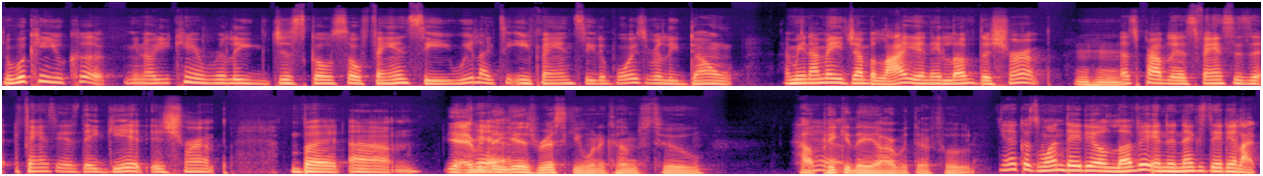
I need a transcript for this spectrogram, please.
what can you cook? You know, you can't really just go so fancy. We like to eat fancy. The boys really don't. I mean, I made jambalaya and they love the shrimp. Mm-hmm. That's probably as fancy as fancy as they get is shrimp. But um, Yeah, everything Yeah. is risky when it comes to how Yeah. picky they are with their food. Yeah, because one day they'll love it, and the next day they're like,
